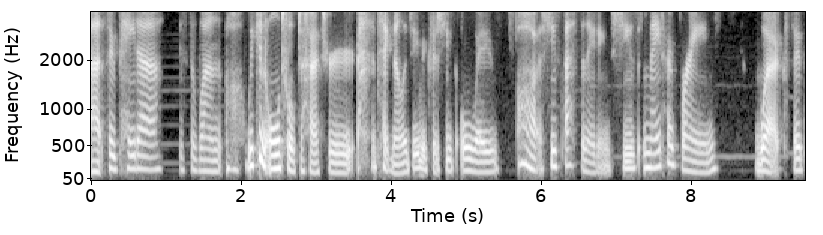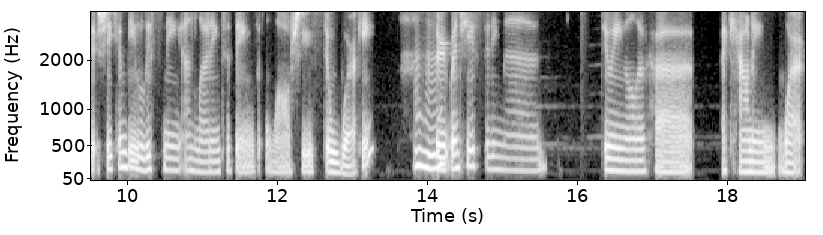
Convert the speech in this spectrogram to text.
Uh, so Peter is the one. Oh, we can all talk to her through technology because she's always. Oh, she's fascinating. She's made her brain work so that she can be listening and learning to things while she's still working. Mhm. So when she's sitting there doing all of her accounting work,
